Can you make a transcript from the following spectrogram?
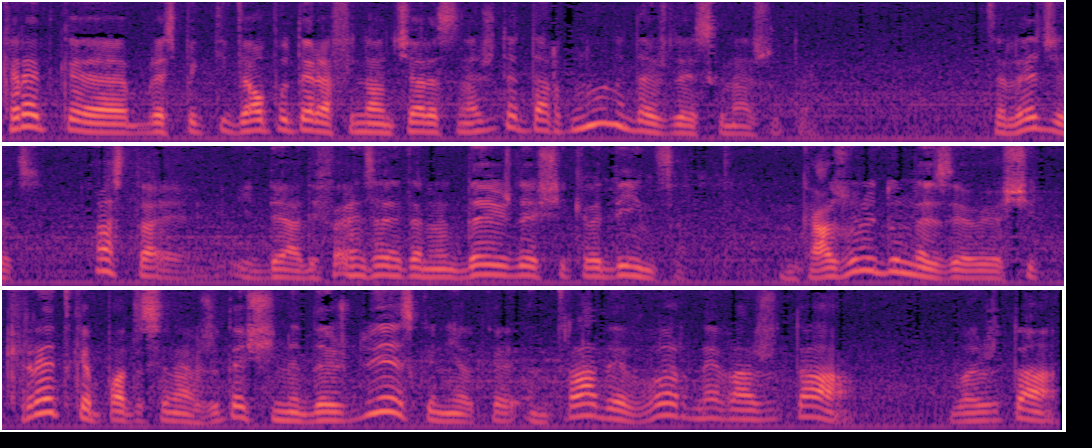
Cred că respectiv au puterea financiară să ne ajute, dar nu nădăjduiesc să ne ajute. Înțelegeți? Asta e ideea, diferența între nădejde și credință. În cazul lui Dumnezeu eu și cred că poate să ne ajute și ne dăjduiesc în El, că într-adevăr ne va ajuta. Va ajuta.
